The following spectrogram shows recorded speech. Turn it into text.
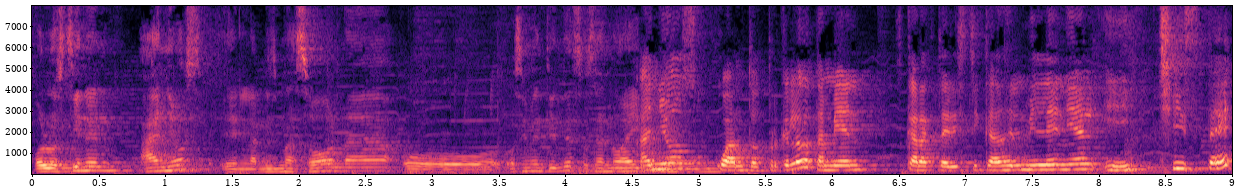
O los tienen años en la misma zona, o, o ¿sí me entiendes? O sea, no hay... ¿Años un- cuántos? Porque luego también es característica del millennial y chiste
